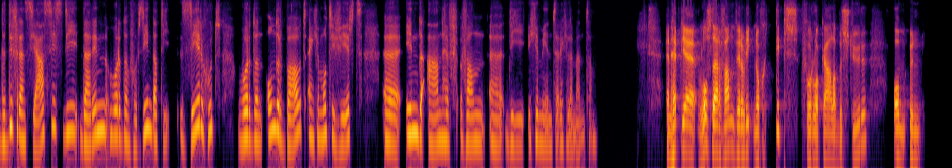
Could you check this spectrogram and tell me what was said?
de differentiaties die daarin worden voorzien, dat die zeer goed worden onderbouwd en gemotiveerd uh, in de aanhef van uh, die gemeentereglementen. En heb jij los daarvan, Veronique, nog tips voor lokale besturen om hun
